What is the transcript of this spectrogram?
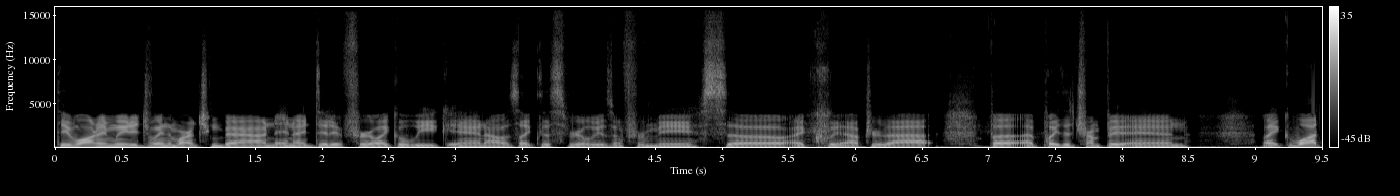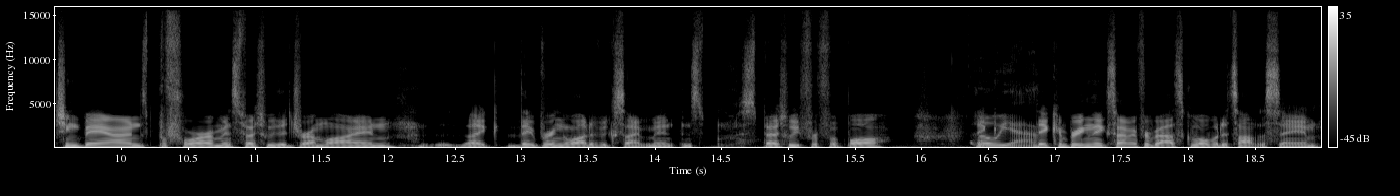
They wanted me to join the marching band, and I did it for like a week, and I was like, this really isn't for me. So I quit after that. But I played the trumpet, and like watching bands perform, especially the drum line, like they bring a lot of excitement, especially for football. Like, oh yeah, They can bring the excitement for basketball, but it's not the same.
